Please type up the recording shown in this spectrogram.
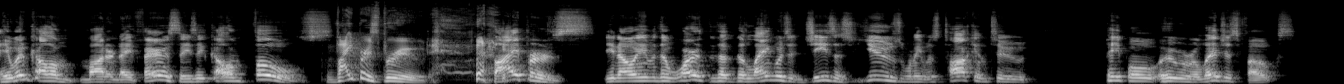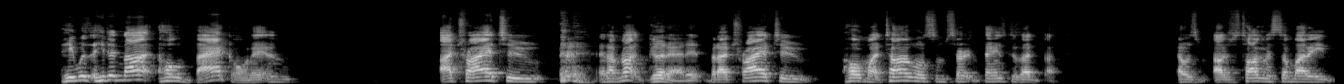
He wouldn't call them modern day Pharisees. He'd call them fools. Viper's brood. Vipers. You know, even the word, the, the language that Jesus used when he was talking to people who were religious folks, he was he did not hold back on it. And I try to, and I'm not good at it, but I try to hold my tongue on some certain things because I I was I was talking to somebody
